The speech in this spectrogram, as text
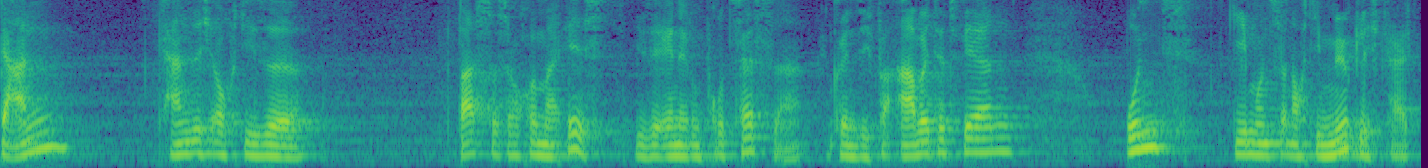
dann kann sich auch diese, was das auch immer ist, diese inneren Prozesse, können sie verarbeitet werden und geben uns dann auch die Möglichkeit,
